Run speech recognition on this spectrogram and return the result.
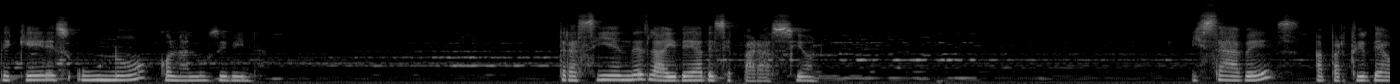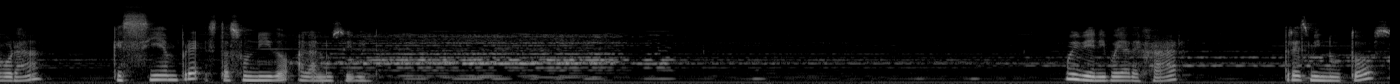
de que eres uno con la luz divina. Trasciendes la idea de separación. Y sabes a partir de ahora que siempre estás unido a la luz divina. Muy bien, y voy a dejar tres minutos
